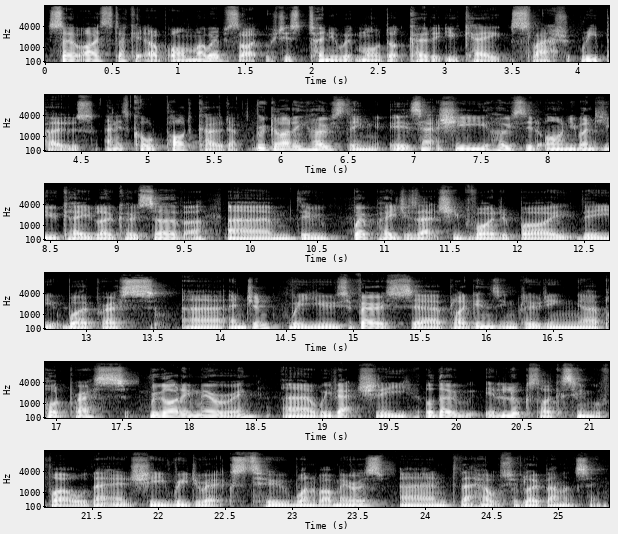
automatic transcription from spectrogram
So I stuck it up on my website, which is tonywhitmore.co.uk slash repos, and it's called Podcoder. Regarding hosting, it's actually hosted on Ubuntu UK Loco server. Um, the web page is actually provided by the WordPress uh, engine. We use various uh, plugins, including uh, PodPress. Regarding mirroring, uh, we've actually, although it looks like a single file, that actually redirects to one of our mirrors, and that helps with load balancing.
